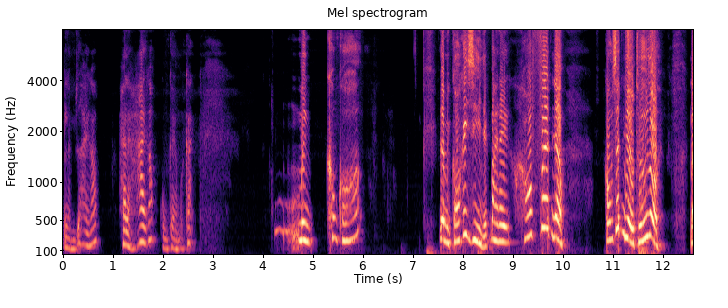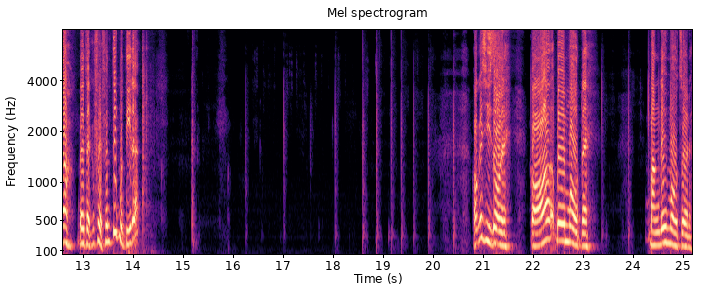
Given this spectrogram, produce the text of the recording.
làm giữa hai góc, hay là hai góc cùng kèm một cạnh, mình không có. Giờ mình có cái gì nhỉ? Bài này khó phết nhờ có rất nhiều thứ rồi. Nào đây thầy cứ phải phân tích một tí đã. Có cái gì rồi này? Có B1 này, bằng D1 rồi này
